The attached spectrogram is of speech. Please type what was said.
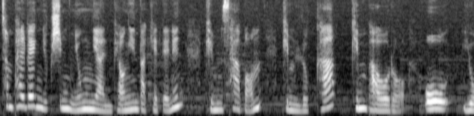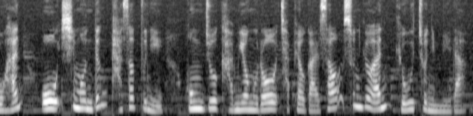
1866년 병인 박해 때는 김사범, 김루카, 김바오로, 오 요한, 오 시몬 등 다섯 분이 공주 감용으로 잡혀가서 순교한 교우촌입니다.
